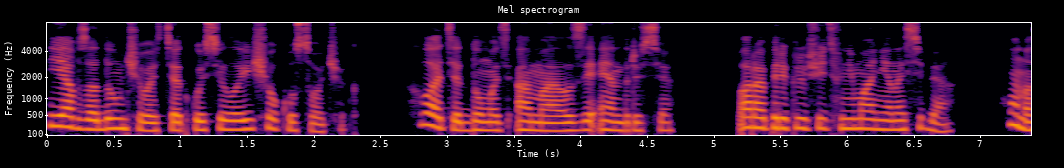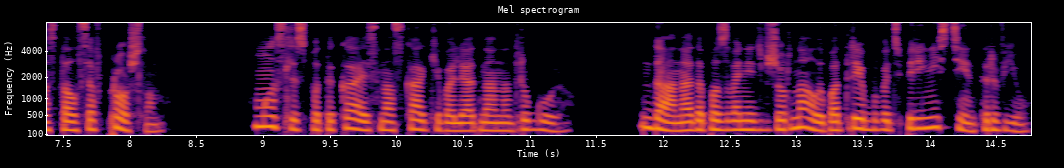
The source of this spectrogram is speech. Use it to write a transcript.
Я в задумчивости откусила еще кусочек. Хватит думать о Майлзе Эндрюсе. Пора переключить внимание на себя. Он остался в прошлом. Мысли, спотыкаясь, наскакивали одна на другую. Да, надо позвонить в журнал и потребовать перенести интервью.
